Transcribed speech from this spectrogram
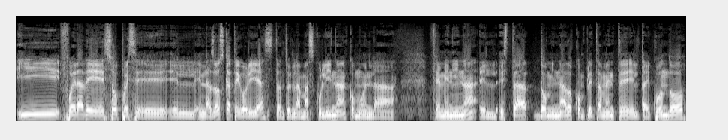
Y fuera de eso, pues eh, el, en las dos categorías, tanto en la masculina como en la femenina, el, está dominado completamente el taekwondo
